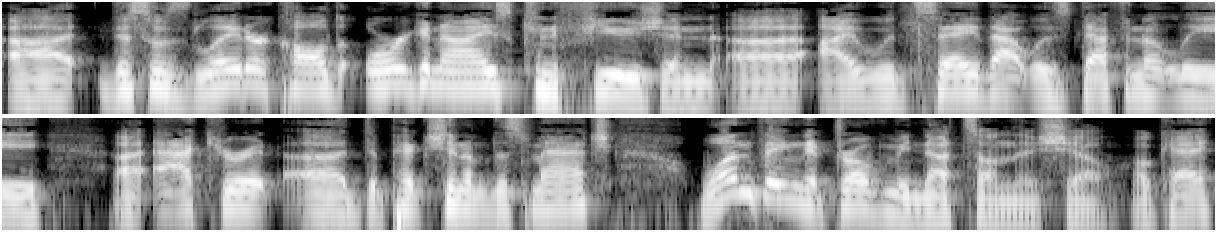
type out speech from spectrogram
Uh, this was later called organized confusion. Uh, I would say that was definitely uh, accurate uh, depiction of this match. One thing that drove me nuts on this show. Okay,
